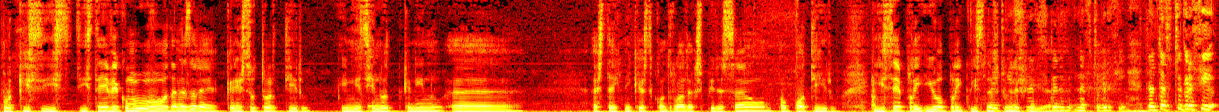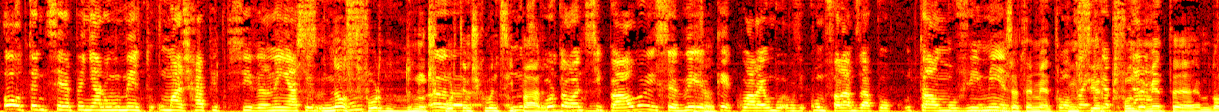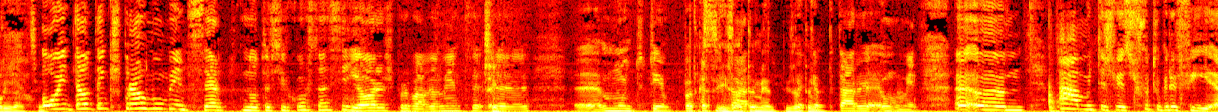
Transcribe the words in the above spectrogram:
Porque isso, isso, isso tem a ver com o meu avô da Nazaré, que era instrutor de tiro e me ensinou de pequenino a as técnicas de controlar a respiração para, para o tiro. E isso é, eu aplico isso na fotografia. Isso na, na, fotografia. Portanto, a fotografia ou tem de ser apanhar um momento o mais rápido possível, nem há tempo. Se, não, se for no desporto, uh, temos que o antecipar. No desporto, ou antecipá-lo e saber o que é, qual é, como falámos há pouco, o tal movimento. Exatamente, conhecer captar. profundamente a, modalidade. Sim. Ou então tem que esperar o momento certo, noutra circunstância e horas, provavelmente. Uh, uh, muito tempo para captar, exatamente, exatamente. para captar uh, um momento. Uh, há muitas vezes fotografia,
